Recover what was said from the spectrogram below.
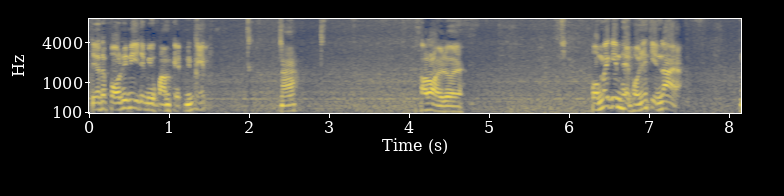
เจนตาโฟที่นี่จะมีความเผ็ดนิดๆนะ อร่อยเลย ผมไม่กินเผ็ดผมยังกินได้อะอ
